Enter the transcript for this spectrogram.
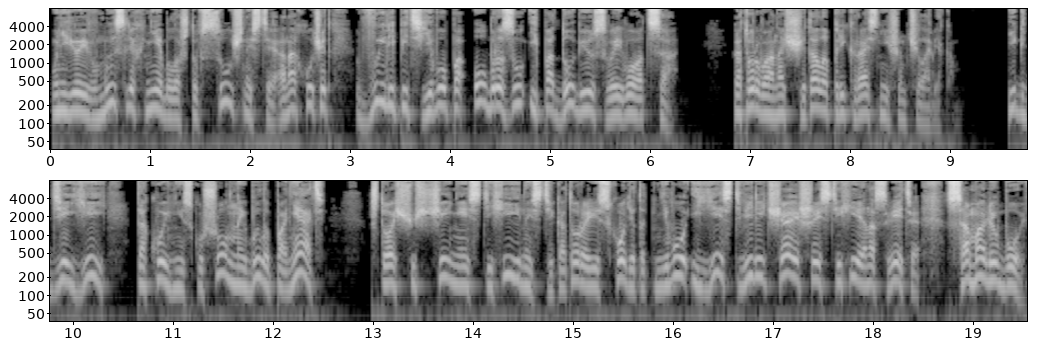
у нее и в мыслях не было, что в сущности она хочет вылепить его по образу и подобию своего отца, которого она считала прекраснейшим человеком. И где ей, такой неискушенной, было понять, что ощущение стихийности, которое исходит от него, и есть величайшая стихия на свете — сама любовь,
